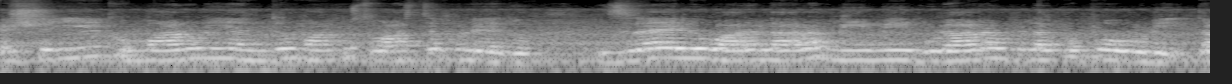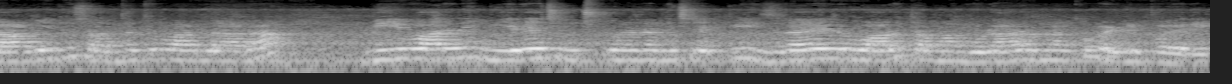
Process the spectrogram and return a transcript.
యెషయి కుమారుని యందు మాకు స్వాస్థ్యము లేదు. ఇజ్రాయేల్ వారులారా మీ మీ గుడారములకు పోవుడి. దావీదు సంతతి వారులారా మీ వారిని మీరే చూచుకున్నాడని చెప్పి ఇజ్రాయేల్ వారు తమ గుడారములకు వెళ్ళిపోయారు.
